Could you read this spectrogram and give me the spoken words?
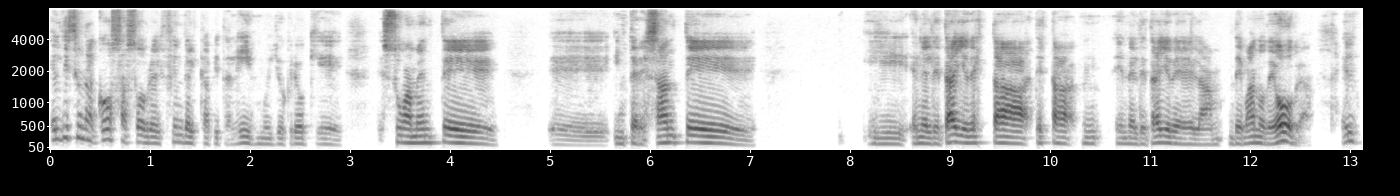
Él dice una cosa sobre el fin del capitalismo y yo creo que es sumamente eh, interesante y en el detalle de esta, esta en el detalle de, la, de mano de obra. Él,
